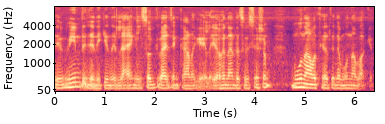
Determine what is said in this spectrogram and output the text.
"നീ വീണ്ടും ജനിക്കുന്നില്ല എങ്കിൽ സ്വഗ്രാജ്യം കാണുകയില്ല. യോഹനാന്റെ സുവിശേഷം മൂന്നാമധ്യായത്തിന്റെ മൂന്നാം വാക്യം.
